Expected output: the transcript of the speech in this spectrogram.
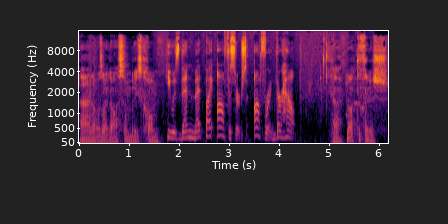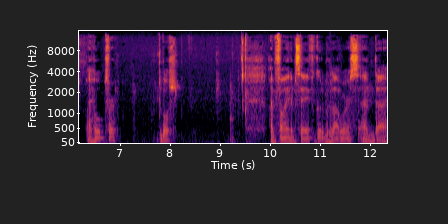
and I was like, "Oh, somebody's come." He was then met by officers offering their help. Yeah, not the finish I hoped for, but I'm fine. I'm safe. It could have been a lot worse, and uh,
